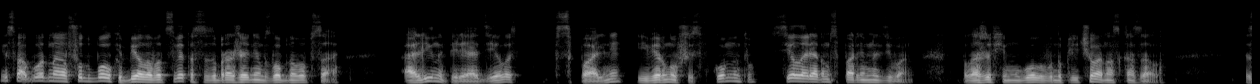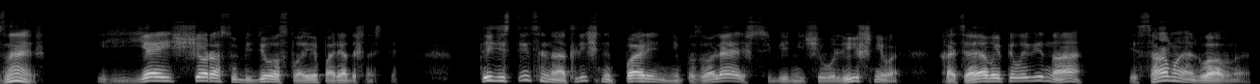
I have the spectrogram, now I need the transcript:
и свободная футболка белого цвета с изображением злобного пса. Алина переоделась в спальне и, вернувшись в комнату, села рядом с парнем на диван. Положив ему голову на плечо, она сказала, «Знаешь, я еще раз убедилась в твоей порядочности. Ты действительно отличный парень, не позволяешь себе ничего лишнего, хотя я выпила вина. И самое главное,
